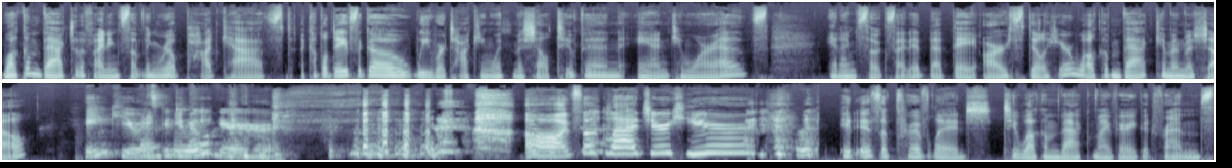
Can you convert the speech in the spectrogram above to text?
Welcome back to the Finding Something Real podcast. A couple days ago, we were talking with Michele Tupen and Kim Juarez, and I'm so excited that they are still here. Welcome back, Kim and Michele. Thank you. It's good you. to be here. oh, I'm so glad you're here. It is a privilege to welcome back my very good friends.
